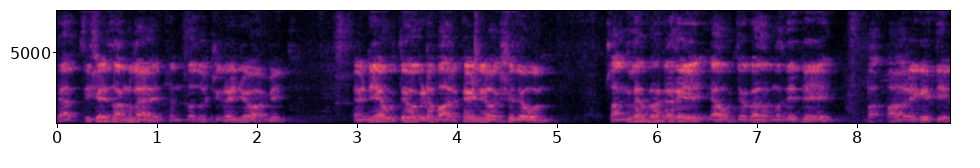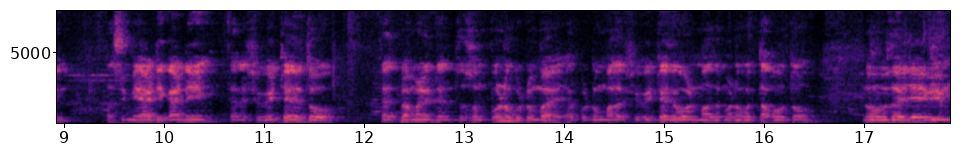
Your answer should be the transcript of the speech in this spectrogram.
ते अतिशय चांगलं आहे. त्यांचा जो चिरंजीव अमित यांनी या उद्योगाकडे बारकाईने लक्ष देऊन चांगल्या प्रकारे या उद्योगामध्ये ते भा भागारे घेतील असं मी या ठिकाणी त्यांना शुभेच्छा देतो. त्याचप्रमाणे त्यांचं संपूर्ण कुटुंब आहे. या कुटुंबाला शुभेच्छा देऊन माझं मनोगत थांबवतो. नवोदय जय भीम.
